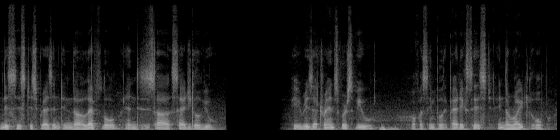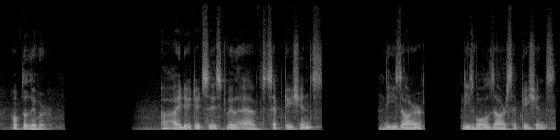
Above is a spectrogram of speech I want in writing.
This cyst is present in the left lobe and this is a sagittal view. Here is a transverse view of a simple hepatic cyst in the right lobe of the liver. A hydatid cyst will have septations. These are these walls are septations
